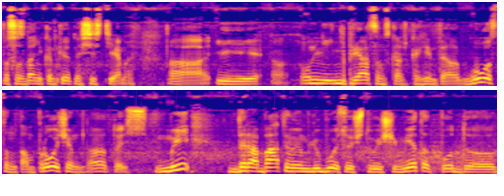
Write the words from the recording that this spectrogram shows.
по созданию конкретной системы. А, и он не, не привязан, скажем, каким-то ГОСТам, там, прочим. Да, то есть мы дорабатываем любой существующий метод под э,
